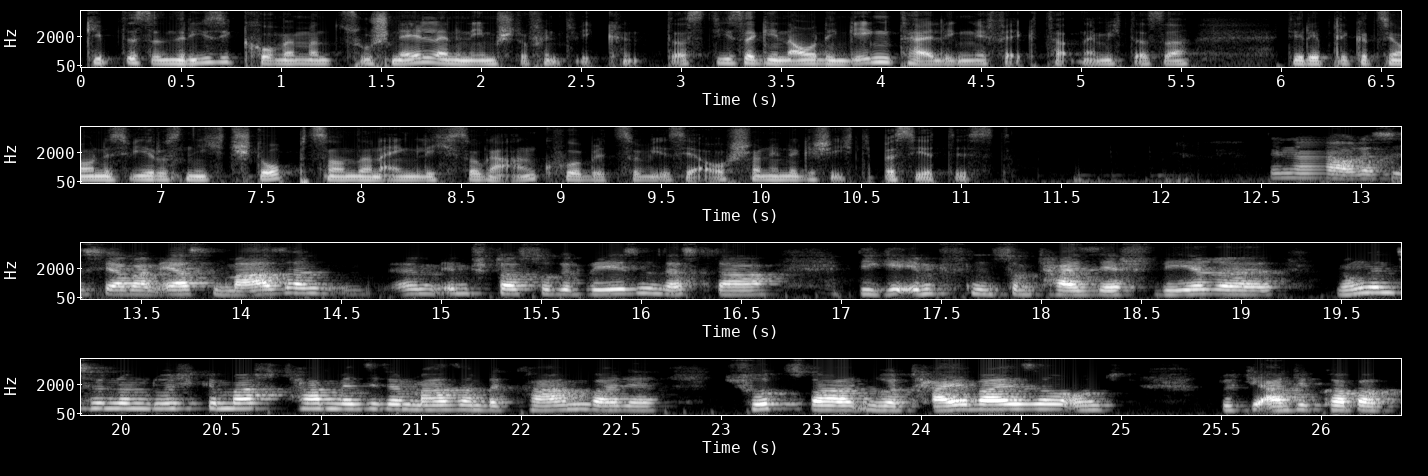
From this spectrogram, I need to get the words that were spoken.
gibt es ein Risiko, wenn man zu schnell einen Impfstoff entwickelt, dass dieser genau den gegenteiligen Effekt hat, nämlich dass er die Replikation des Virus nicht stoppt, sondern eigentlich sogar ankurbelt, so wie es ja auch schon in der Geschichte passiert ist. Genau, das ist ja beim ersten Masern-Impfstoff so gewesen, dass da die Geimpften zum Teil sehr schwere Lungenentzündungen durchgemacht haben, wenn sie dann Masern bekamen, weil der Schutz war nur teilweise und durch die Antikörper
